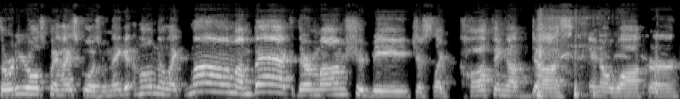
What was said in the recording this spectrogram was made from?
30 year olds play high schoolers when they get home they're like mom i'm back their mom should be just like coughing up dust in a walker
